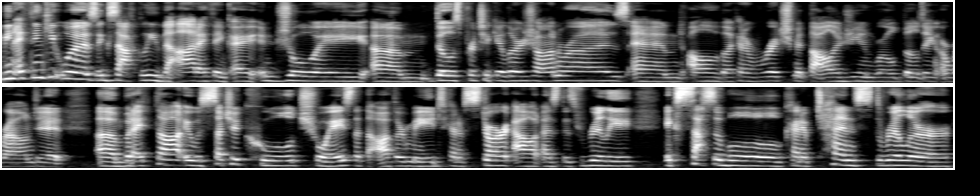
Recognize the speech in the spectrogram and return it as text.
I mean, I think it was exactly that. I think I enjoy um, those particular genres and all the kind of rich mythology and world building around it. Um, but I thought it was such a cool choice that the author made to kind of start out as this really accessible, kind of tense thriller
